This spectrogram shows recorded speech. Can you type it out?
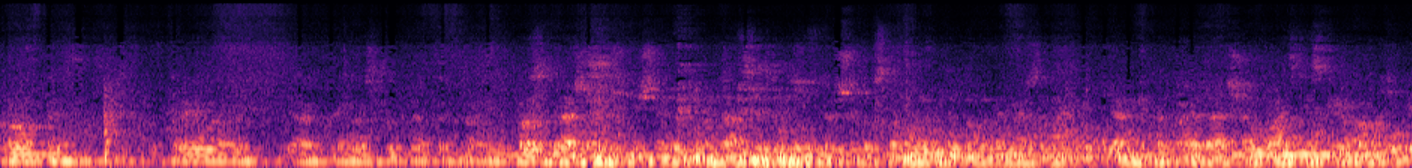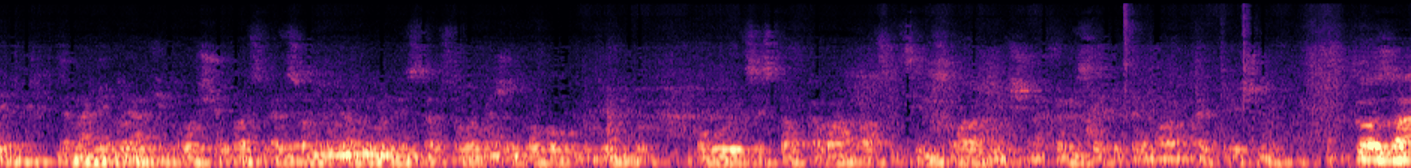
Проти? Утримались? Дякую. Наступне питання. Про затвердження технічної документації землеустрою щодо встановлення відновлення меж земельної ділянки та передачі у власність Києва Кривакові земельної ділянки площею 25 для будівництва обслуговування житлового будинку по вулиці Ставкова, 27, села Львівщина. Комісія підтримала проект рішення. Хто за?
